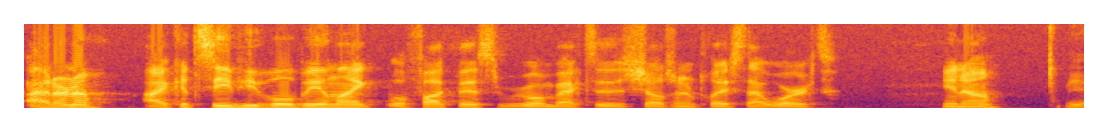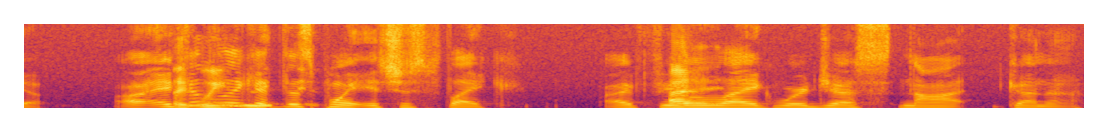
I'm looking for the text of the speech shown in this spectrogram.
I don't know. I could see people being like, "Well, fuck this. We're going back to the shelter in place that worked." You know? I I Like, feel we- like we- at this point it's just like I feel I- like we're just not gonna.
